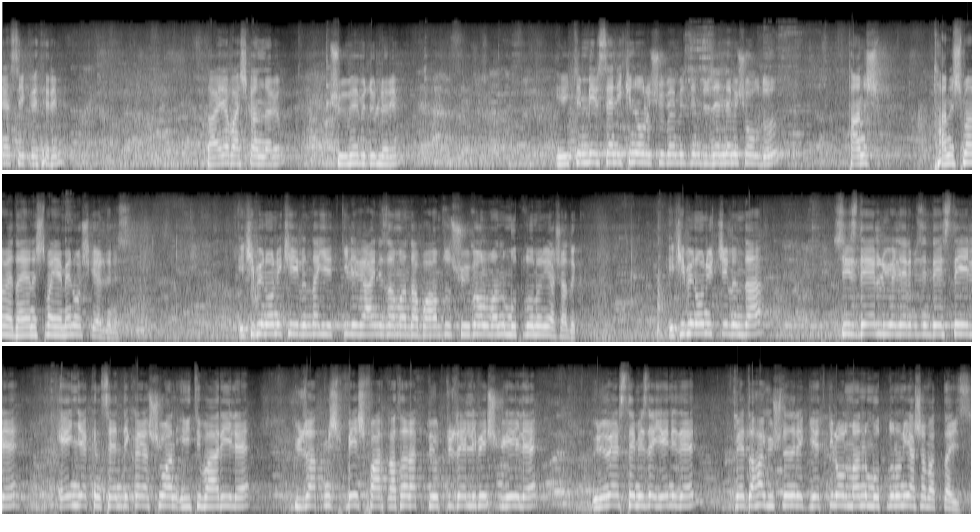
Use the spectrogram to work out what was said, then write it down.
Genel Sekreterim, daire başkanlarım, şube müdürlerim, Eğitim Bir Sen İki Nolu şubemizin düzenlemiş olduğu tanış, tanışma ve dayanışma yemeğine hoş geldiniz. 2012 yılında yetkili ve aynı zamanda bağımsız şube olmanın mutluluğunu yaşadık. 2013 yılında siz değerli üyelerimizin desteğiyle en yakın sendikaya şu an itibariyle 165 fark atarak 455 üyeyle üniversitemizde yeniden ve daha güçlenerek yetkili olmanın mutluluğunu yaşamaktayız.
